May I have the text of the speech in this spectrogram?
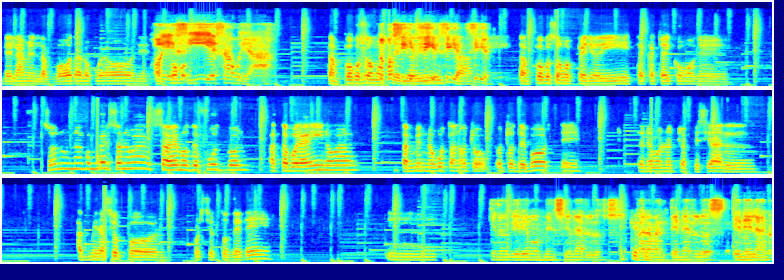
le lamen las botas a los hueones. Oye, tampoco, sí, esa weá. tampoco somos No, sigue, sigue, sigue, sigue. tampoco somos periodistas, ¿cachai? Como que son una conversa nomás, sabemos de fútbol, hasta por ahí nomás, también nos gustan otros otros deportes, tenemos nuestra especial admiración por, por ciertos DT y Que no queremos mencionarlos Que para mantenerlos en el, ano-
